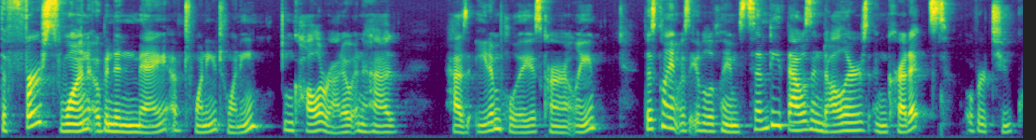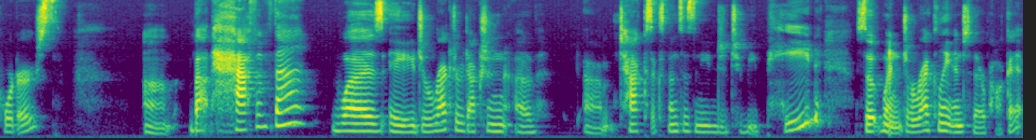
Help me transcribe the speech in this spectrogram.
The first one opened in May of 2020 in Colorado and had has eight employees currently. This client was able to claim $70,000 in credits over two quarters. Um, about half of that was a direct reduction of um, tax expenses needed to be paid, so it went directly into their pocket.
